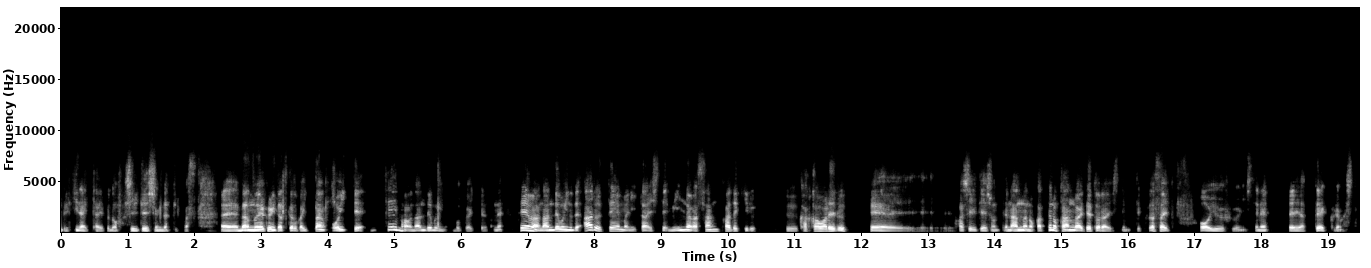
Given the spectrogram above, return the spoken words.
できないタイプのフ ァシリテーションになってきます。えー、何の役に立つかとか一旦置いて、テーマは何でもいいの。僕が言ってるのね。テーマは何でもいいので、あるテーマに対してみんなが参加できる、関われる、えー、ファシリテーションって何なのかっていうのを考えてトライしてみてくださいというふうにしてね、え、やってくれました。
